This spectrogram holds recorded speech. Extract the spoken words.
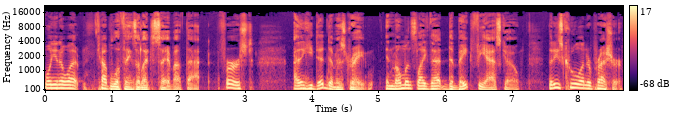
Well, you know what? A couple of things I'd like to say about that. First, I think he did demonstrate in moments like that debate fiasco that he's cool under pressure.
